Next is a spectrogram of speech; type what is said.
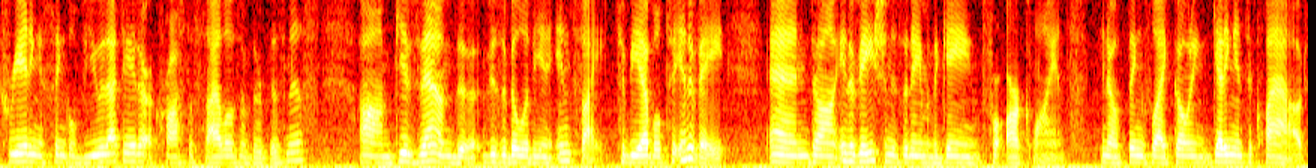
creating a single view of that data across the silos of their business um, gives them the visibility and insight to be able to innovate. And uh, innovation is the name of the game for our clients. You know, things like going, getting into cloud,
